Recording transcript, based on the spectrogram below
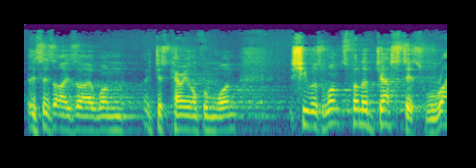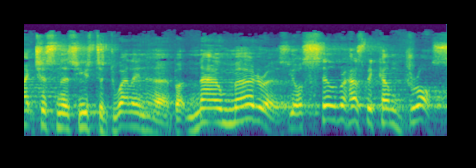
this is Isaiah 1, just carrying on from 1. She was once full of justice, righteousness used to dwell in her, but now murderers, your silver has become dross,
